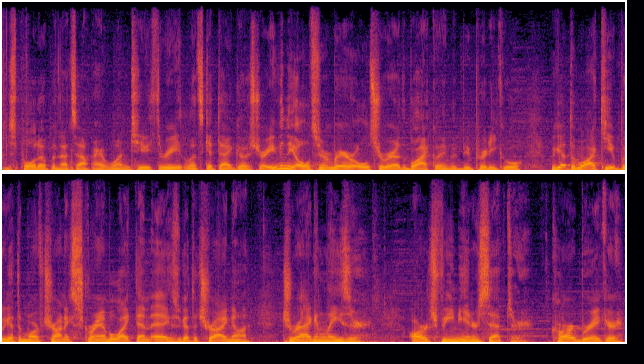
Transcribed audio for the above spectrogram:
just pull it open. That's how. All right, one, two, three. Let's get that Ghost Rare. Even the Ultimate Rare Ultra Rare, the Blackwing would be pretty cool. We got the Watt Cube. We got the Morphtronic Scramble like them eggs. We got the Trigon, Dragon Laser, Archfiend Interceptor, Card Breaker.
